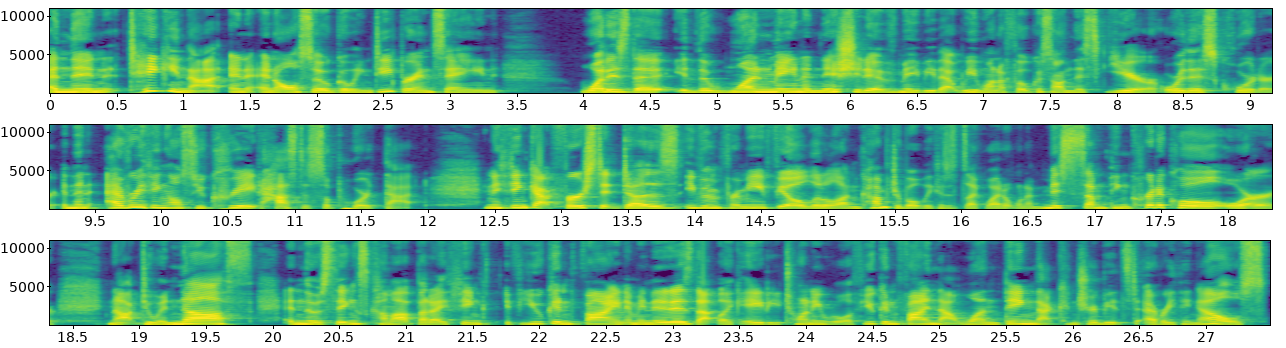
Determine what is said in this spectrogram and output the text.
And then taking that and, and also going deeper and saying, what is the the one main initiative maybe that we want to focus on this year or this quarter? And then everything else you create has to support that. And i think at first it does even for me feel a little uncomfortable because it's like well i don't want to miss something critical or not do enough and those things come up. But i think if you can find i mean it is that like 80 20 rule. If you can find that one thing that contributes to everything else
